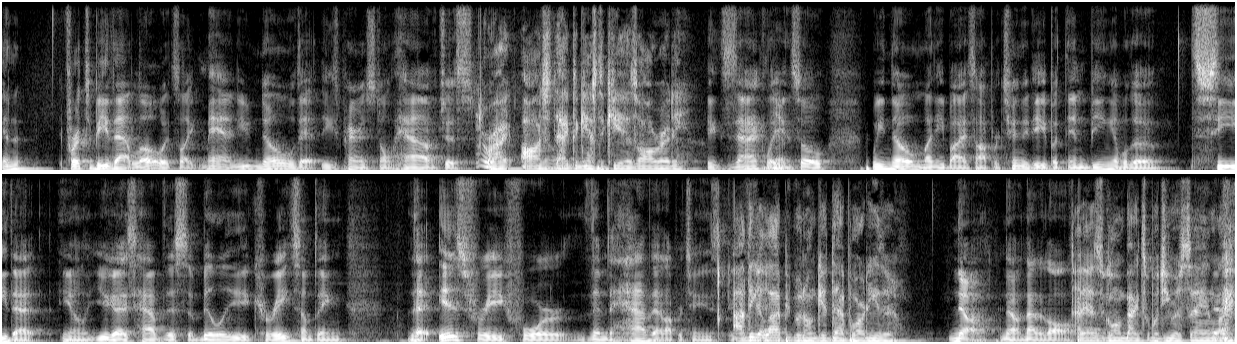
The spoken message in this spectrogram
and for it to be that low, it's like, man, you know that these parents don't have just Right. Odds stacked against the kids already. exactly, Yeah. and so we know money buys opportunity, but then being able to see that you know you guys have this ability to create something that is free for them to have that opportunity. I think a lot of people don't get that part either. No, no, not at all. That's going back to what you were saying, like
